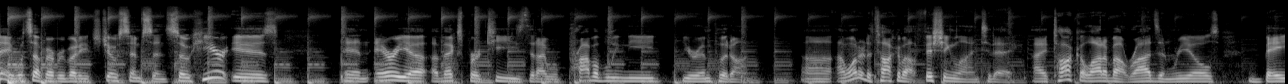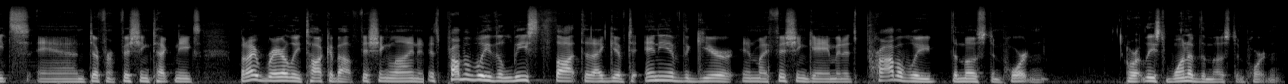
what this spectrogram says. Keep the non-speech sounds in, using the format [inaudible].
Hey, what's up, everybody? It's Joe Simpson. So, here is an area of expertise that I will probably need your input on. Uh, I wanted to talk about fishing line today. I talk a lot about rods and reels, baits, and different fishing techniques, but I rarely talk about fishing line. And It's probably the least thought that I give to any of the gear in my fishing game, and it's probably the most important, or at least one of the most important.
